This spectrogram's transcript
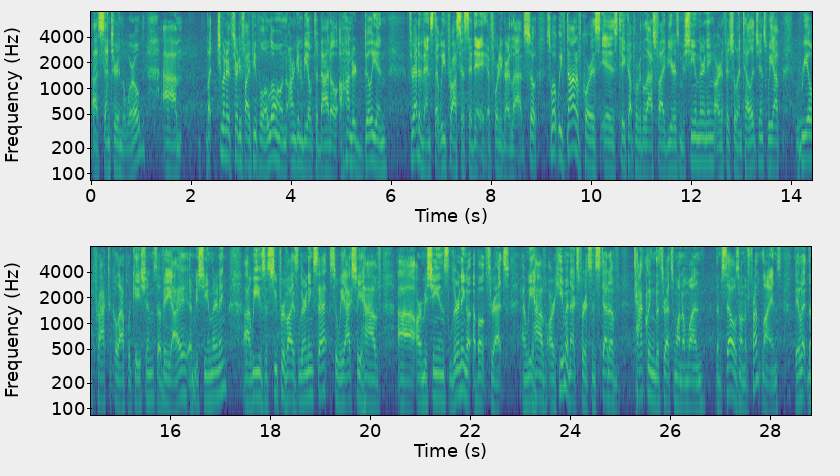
uh, center in the world. Um, but 235 people alone aren't going to be able to battle 100 billion threat events that we process a day at FortiGuard Labs. So, so what we've done, of course, is take up over the last five years machine learning, artificial intelligence. We have real practical applications of AI and machine learning. Uh, we use a supervised learning set, so we actually have uh, our machines learning about threats, and we have our human experts, instead of tackling the threats one-on-one, -on -one, themselves on the front lines, they let the,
